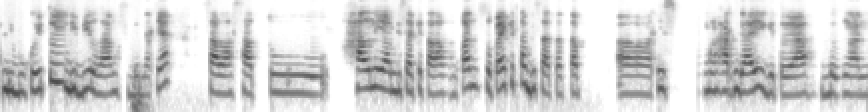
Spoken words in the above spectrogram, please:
di buku itu dibilang sebenarnya salah satu hal nih yang bisa kita lakukan supaya kita bisa tetap uh, menghargai gitu ya dengan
